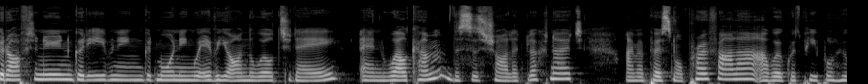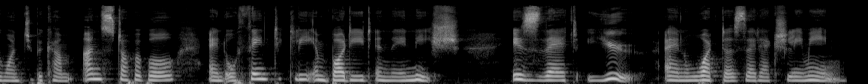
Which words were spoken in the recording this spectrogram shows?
Good afternoon, good evening, good morning, wherever you are in the world today, and welcome. This is Charlotte Bluchnote. I'm a personal profiler. I work with people who want to become unstoppable and authentically embodied in their niche. Is that you? And what does that actually mean?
